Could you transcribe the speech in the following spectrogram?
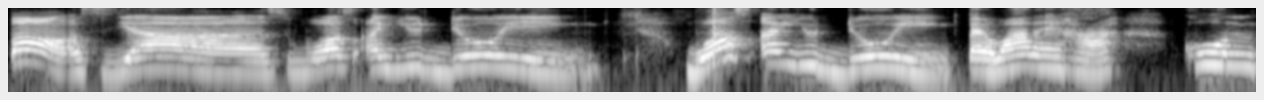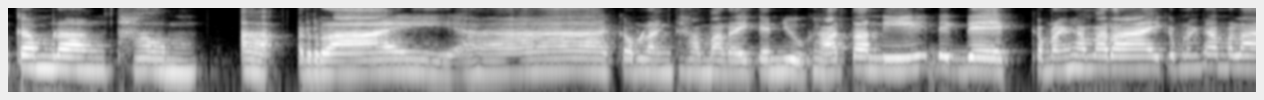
Sports yes what are you doing what are you doing แปลว่าอะไรคะ คุณกำลังทำอะไรอ่ากำลังทำอะไรกันอยู่คะ ตอนนี้เด็ก ๆกำลังทำอะไรกำลังทำอะไร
